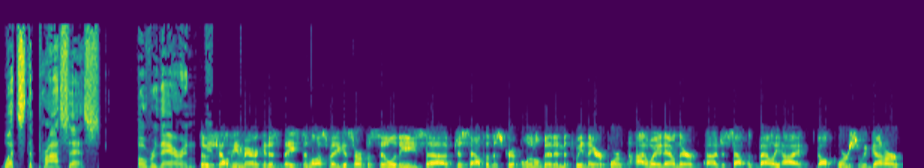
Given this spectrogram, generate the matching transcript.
what's the process over there? And so it, Shelby American is based in Las Vegas. Our facilities uh, just south of the Strip, a little bit in between the airport and the highway down there, uh, just south of the Valley High Golf Course. So we've got our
